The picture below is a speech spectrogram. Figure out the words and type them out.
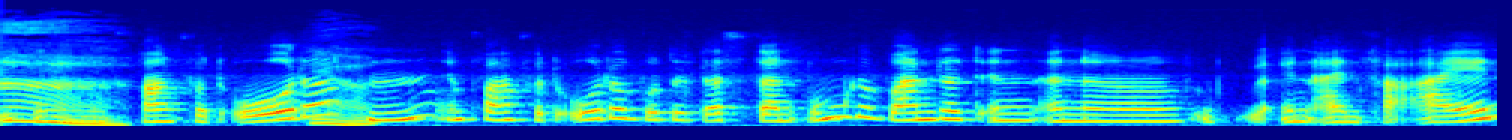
Ah. in Frankfurt Oder, Ja. hm, in Frankfurt Oder wurde das dann umgewandelt in eine in einen Verein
